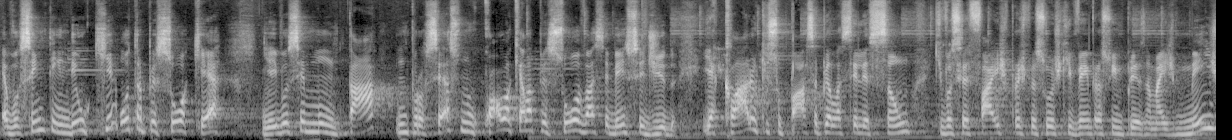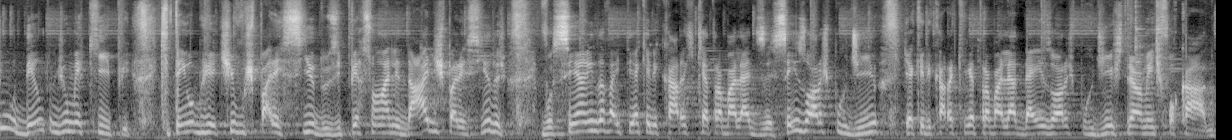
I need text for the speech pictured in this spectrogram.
é você entender o que outra pessoa quer e aí você montar um processo no qual aquela pessoa vai ser bem sucedida. E é claro que isso passa pela seleção que você faz para as pessoas que vêm para sua empresa, mas mesmo dentro de uma equipe que tem objetivos parecidos e personalidades parecidas, você ainda vai ter aquele cara que quer trabalhar 16 horas por dia e aquele cara que quer trabalhar 10 horas por dia extremamente focado.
